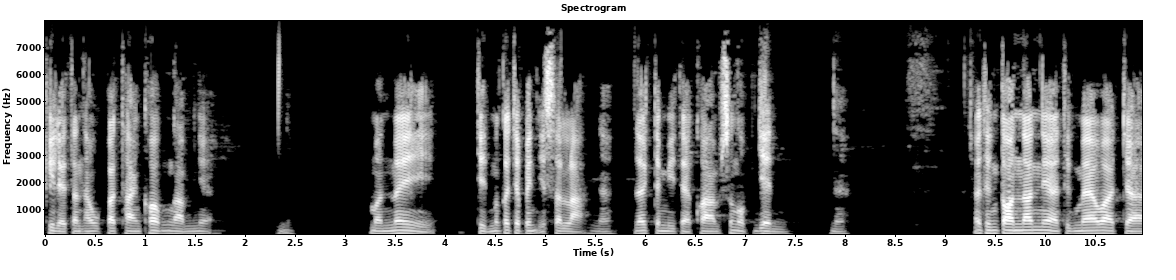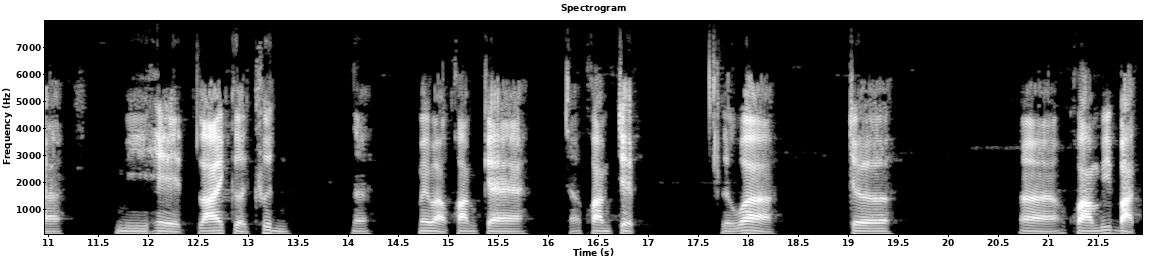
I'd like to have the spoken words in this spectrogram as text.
กิเลสตัณหาอุปาทานครอบงำเนี่ย มันไม่ จิตมันก็จะเป็นอิสระนะและจะมีแต่ความสงบเย็นนะถึงตอนนั้นเนี่ยถึงแม้ว่าจะมีเหตุร้ายเกิดขึ้นนะไม่ว่าความแก่นะความเจ็บ หรือว่าเจออความวิบัติ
